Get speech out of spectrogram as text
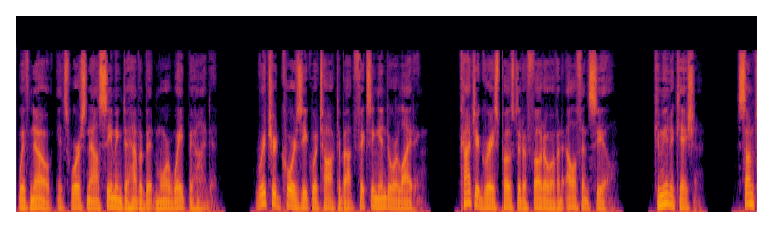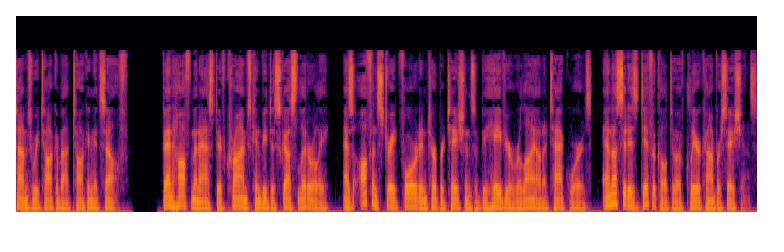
with no, it's worse now seeming to have a bit more weight behind it. Richard Korzekwa talked about fixing indoor lighting. Katja Grace posted a photo of an elephant seal. Communication. Sometimes we talk about talking itself. Ben Hoffman asked if crimes can be discussed literally, as often straightforward interpretations of behavior rely on attack words, and thus it is difficult to have clear conversations.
